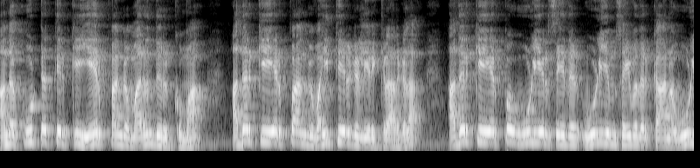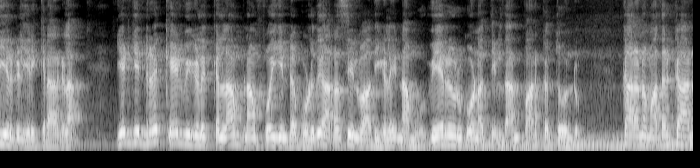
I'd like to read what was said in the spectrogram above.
அந்த கூட்டத்திற்கு ஏற்ப அங்கே மருந்து இருக்குமா? அதற்கு ஏற்ப அங்கு வைத்தியர்கள் இருக்கிறார்களா? அதற்கு ஏற்ப ஊழியர் செய்த ஊழியம் செய்வதற்கான ஊழியர்கள் இருக்கிறார்களா? என்கின்ற கேள்விகளுக்கெல்லாம் நாம் போகின்ற பொழுது அரசியல்வாதிகளை நாம் வேறொரு கோணத்தில் தான் பார்க்க தோன்றும். காரணம் அதற்கான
